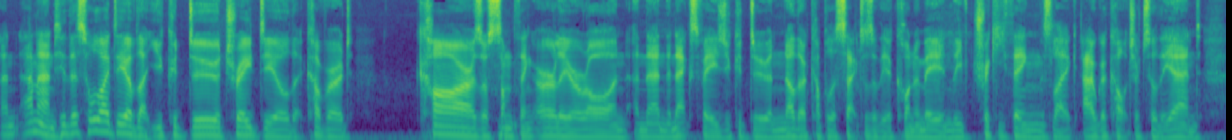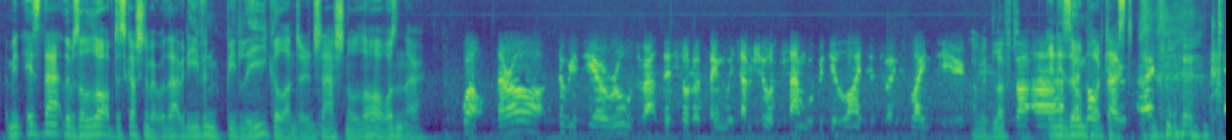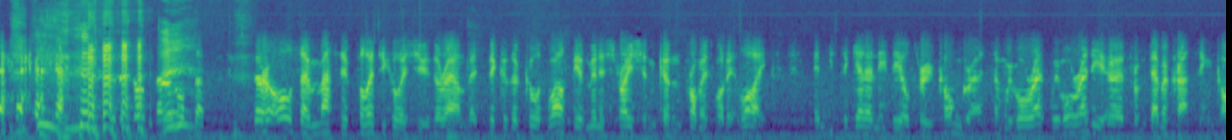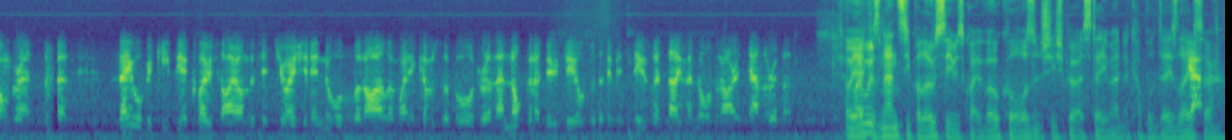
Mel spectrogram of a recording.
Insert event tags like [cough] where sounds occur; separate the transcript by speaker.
Speaker 1: And Anand, this whole idea of like you could do a trade deal that covered cars or something earlier on, and then the next phase you could do another couple of sectors of the economy and leave tricky things like agriculture till the end. I mean, is that there was a lot of discussion about whether that would even be legal under international law, wasn't there?
Speaker 2: Well, there are WTO rules about this sort of thing, which I'm sure Sam would be delighted to explain to you.
Speaker 3: I would love to.
Speaker 2: But, uh,
Speaker 1: In his own
Speaker 2: there's also,
Speaker 1: podcast.
Speaker 2: uh, [laughs] [laughs] there's also- there are also- there are also massive political issues around this because, of course, whilst the administration can promise what it likes, it needs to get any deal through Congress. And we've already we've already heard from Democrats in Congress that they will be keeping a close eye on the situation in Northern Ireland when it comes to the border, and they're not going to do deals with it if it seems we're selling the Northern Irish down the river.
Speaker 1: Oh yeah,
Speaker 3: I
Speaker 1: because
Speaker 3: was-
Speaker 1: Nancy Pelosi was quite vocal, wasn't she? She put out a statement a couple of days later.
